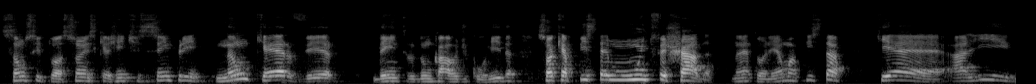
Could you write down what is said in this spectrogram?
São situações que a gente sempre não quer ver dentro de um carro de corrida, só que a pista é muito fechada, né, Tony? É uma pista que é ali,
